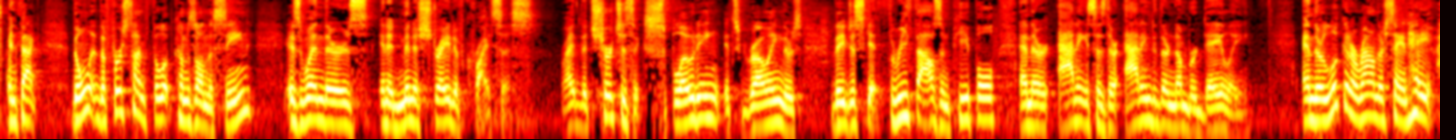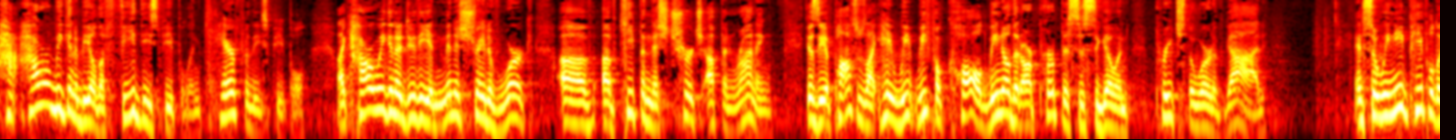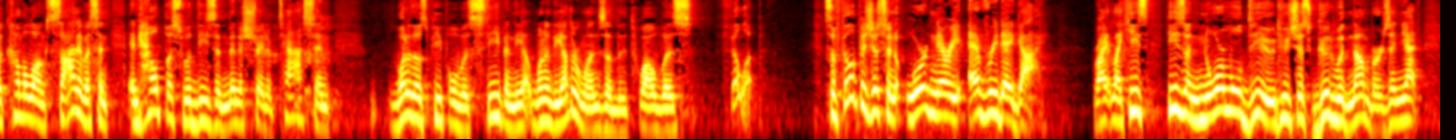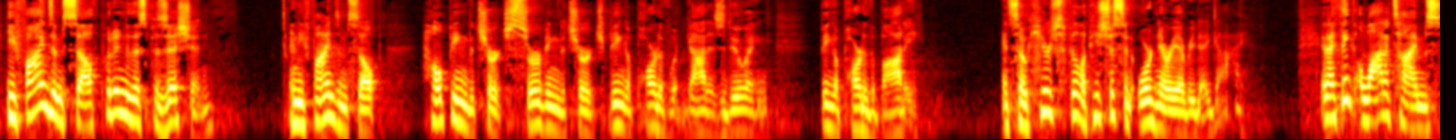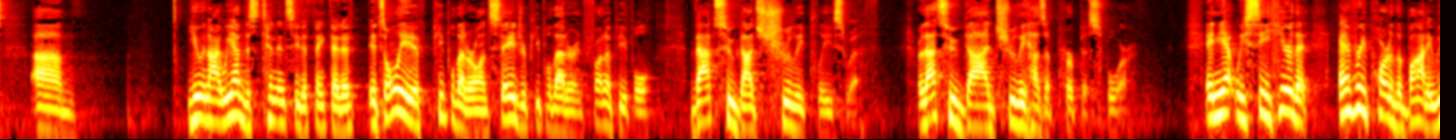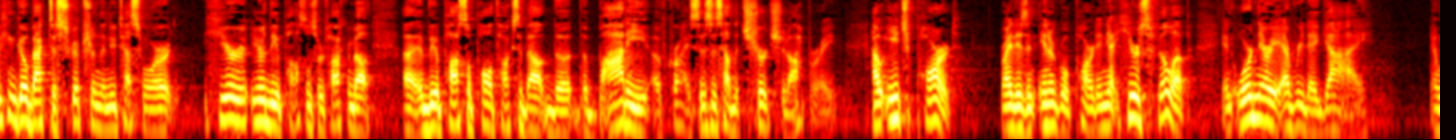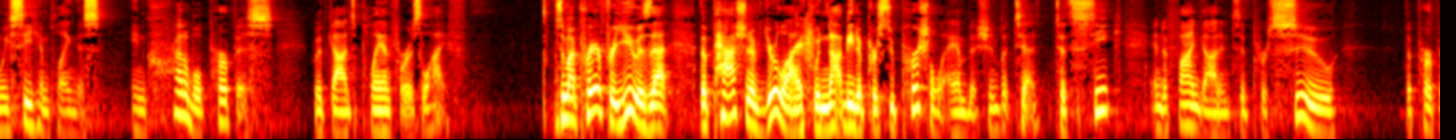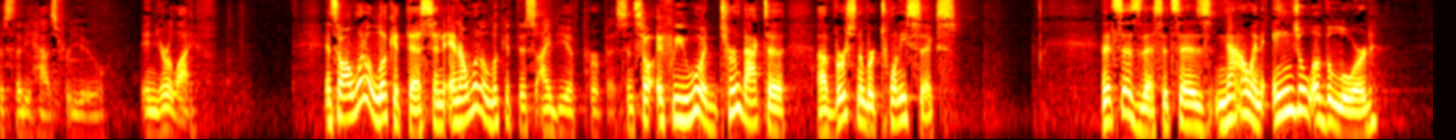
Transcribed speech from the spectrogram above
In fact, the, only, the first time Philip comes on the scene is when there's an administrative crisis right? The church is exploding, it's growing. There's, they just get 3,000 people, and they're adding, it says they're adding to their number daily. And they're looking around, they're saying, hey, how, how are we going to be able to feed these people and care for these people? Like, how are we going to do the administrative work of, of keeping this church up and running? Because the apostles are like, hey, we, we feel called. We know that our purpose is to go and preach the word of God. And so we need people to come alongside of us and, and help us with these administrative tasks. And one of those people was Stephen. The, one of the other ones of the 12 was Philip. So Philip is just an ordinary, everyday guy, right? Like he's, he's a normal dude who's just good with numbers, and yet he finds himself put into this position, and he finds himself helping the church, serving the church, being a part of what God is doing, being a part of the body. And so here's Philip. He's just an ordinary, everyday guy. And I think a lot of times, um, you and I, we have this tendency to think that if, it's only if people that are on stage or people that are in front of people, that's who God's truly pleased with, or that's who God truly has a purpose for. And yet we see here that every part of the body, we can go back to Scripture in the New Testament where here, here the apostles were talking about, uh, the apostle Paul talks about the, the body of Christ. This is how the church should operate, how each part, right, is an integral part. And yet here's Philip, an ordinary everyday guy, and we see him playing this incredible purpose with God's plan for his life. So, my prayer for you is that the passion of your life would not be to pursue personal ambition, but to, to seek and to find God and to pursue the purpose that He has for you in your life. And so, I want to look at this, and, and I want to look at this idea of purpose. And so, if we would turn back to uh, verse number 26, and it says this it says, Now an angel of the Lord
